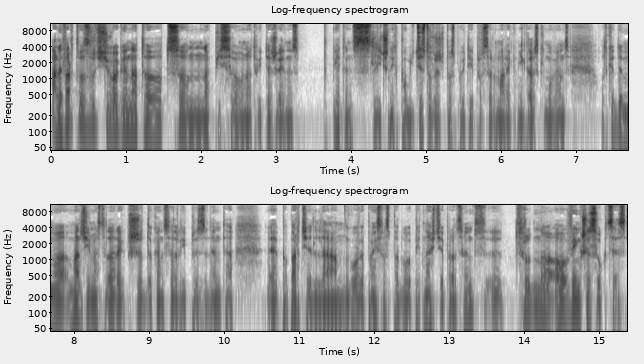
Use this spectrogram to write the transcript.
Ale warto zwrócić uwagę na to, co napisał na Twitterze jeden z jeden z licznych publicystów Rzeczpospolitej, profesor Marek Migalski, mówiąc, od kiedy Marcin Mastalerek przyszedł do kancelarii prezydenta, e, poparcie dla głowy państwa spadło 15%. E, trudno o większy sukces.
